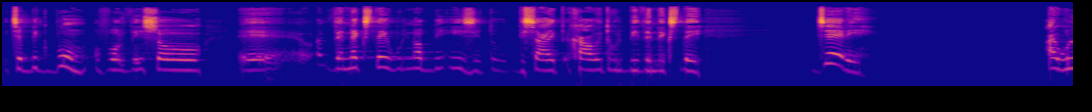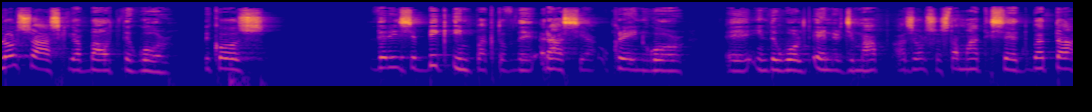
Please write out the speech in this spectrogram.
it's a big boom of all this. So uh, the next day will not be easy to decide how it will be the next day. Jerry, I will also ask you about the war because there is a big impact of the Russia-Ukraine war uh, in the world energy map, as also Stamatis said. But uh,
